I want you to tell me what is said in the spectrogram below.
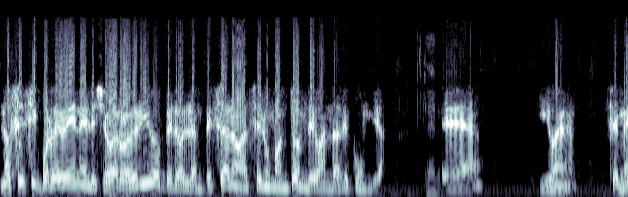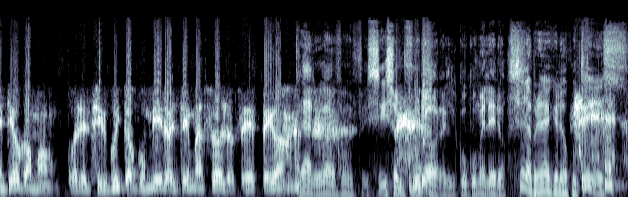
no sé si por DBN le llevó a Rodrigo, pero lo empezaron a hacer un montón de bandas de cumbia. Claro. Eh, y bueno, se metió como por el circuito cumbiero el tema solo, se despegó. Claro, claro, fue se hizo un furor el cucumelero. Yo la primera vez que lo escuché, es-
